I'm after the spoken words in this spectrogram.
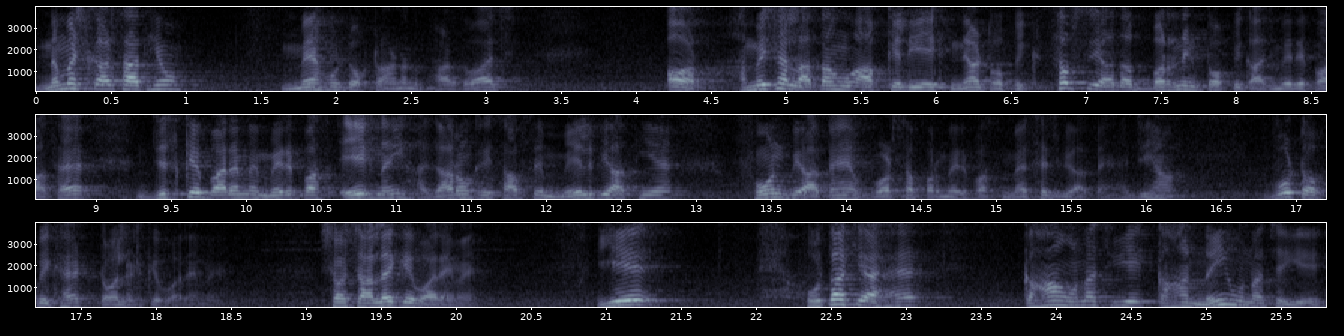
नमस्कार साथियों, मैं हूँ डॉक्टर आनंद भारद्वाज और हमेशा लाता हूँ आपके लिए एक नया टॉपिक सबसे ज़्यादा बर्निंग टॉपिक आज मेरे पास है, जिसके बारे में मेरे पास एक नहीं, हज़ारों के हिसाब से मेल भी आती हैं फ़ोन भी आते हैं व्हाट्सएप पर मेरे पास मैसेज भी आते हैं। जी हाँ वो टॉपिक है टॉयलेट के बारे में, शौचालय के बारे में। ये होता क्या है, कहाँ होना चाहिए, कहाँ नहीं होना चाहिए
